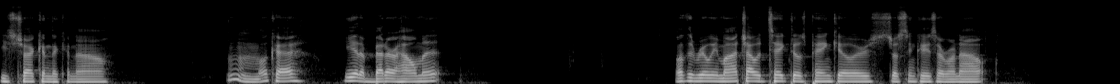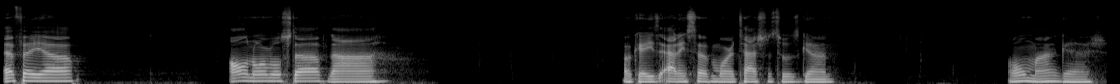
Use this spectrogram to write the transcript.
He's checking the canal. Hmm, okay. He had a better helmet. Nothing really much. I would take those painkillers just in case I run out. FAL. All normal stuff. Nah. Okay, he's adding seven more attachments to his gun. Oh my gosh.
